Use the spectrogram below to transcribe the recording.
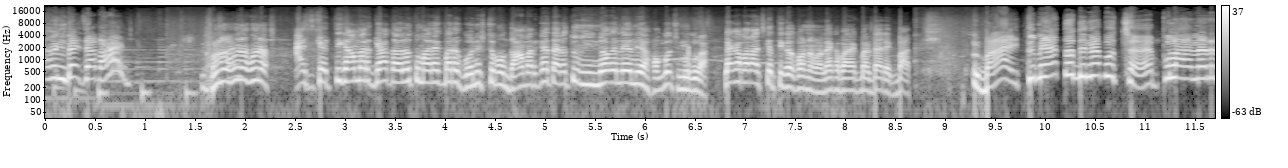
এখন ভাই যা ভাই। শুনো শুনো শুনো আজকের থেকে আমার জ্ঞাত হলো তোমার একবার ঘনিষ্ঠ বন্ধু। আমার জ্ঞাত আর তুমি নগে নিয়ে হগছ মুগবা লেখাপড়া আজকের থেকে কোনো না লেখাপড়া একবার ডাইরেক্ট বাদ। ভাই তুমি এত দিনে বুঝছ পুলাহানের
